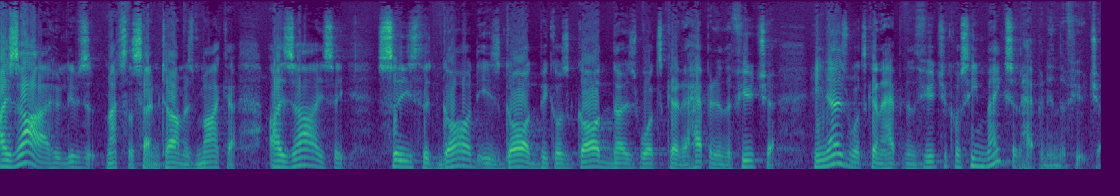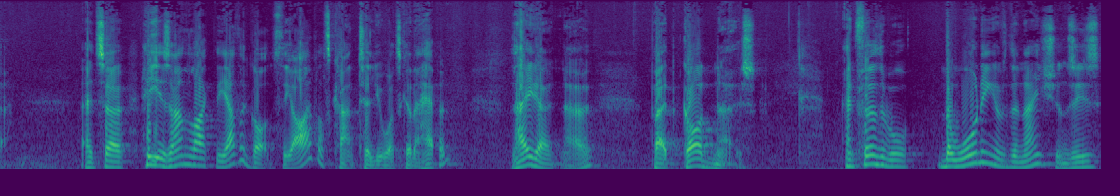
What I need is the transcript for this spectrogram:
Isaiah, who lives at much the same time as Micah, Isaiah see, sees that God is God because God knows what's going to happen in the future. He knows what's going to happen in the future because He makes it happen in the future. And so He is unlike the other gods. The idols can't tell you what's going to happen, they don't know, but God knows. And furthermore, the warning of the nations is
